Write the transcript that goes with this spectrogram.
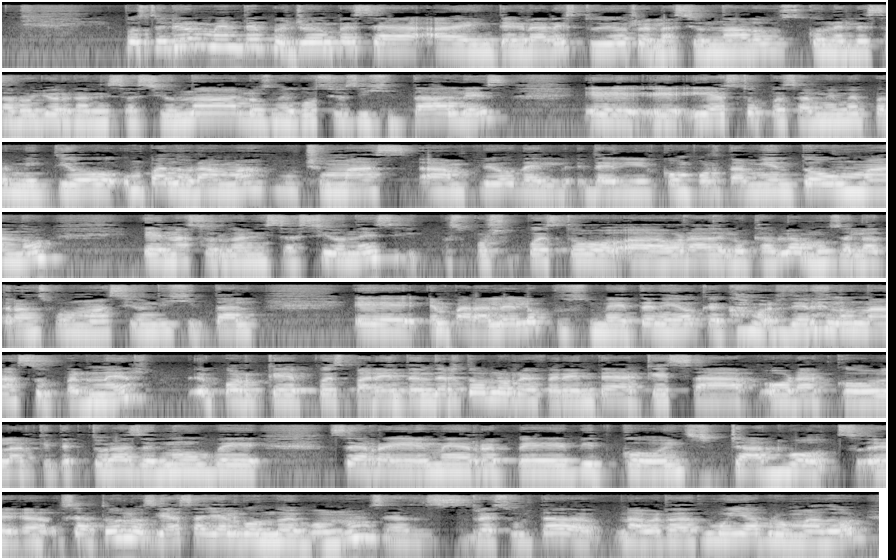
Posteriormente, pues yo empecé a, integrar estudios relacionados con el desarrollo organizacional, los negocios digitales, eh, eh, y esto pues a mí me permitió un panorama mucho más amplio del, del comportamiento humano en las organizaciones y pues por supuesto ahora de lo que hablamos, de la transformación digital. Eh, en paralelo pues me he tenido que convertir en una super nerd porque pues para entender todo lo referente a qué SAP, Oracle, arquitecturas de nube, CRM, RP, Bitcoins, chatbots, eh, o sea, todos los días hay algo nuevo, ¿no? O sea, resulta la verdad muy abrumador,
